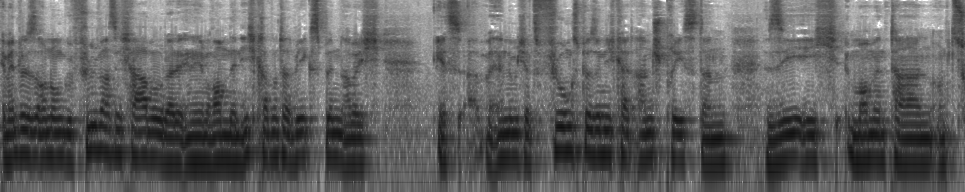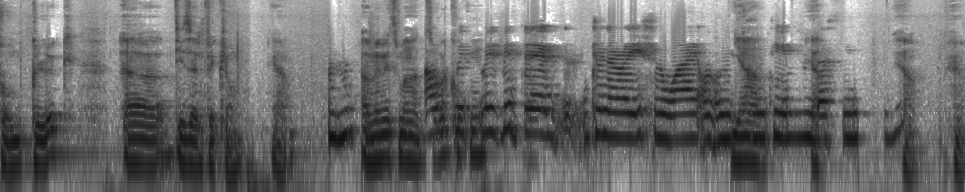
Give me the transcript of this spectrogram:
Eventuell ist es auch nur ein Gefühl, was ich habe oder in dem Raum, den ich gerade unterwegs bin, aber ich jetzt, wenn du mich als Führungspersönlichkeit ansprichst, dann sehe ich momentan und zum Glück äh, diese Entwicklung. Ja. Mhm. Aber wenn wir jetzt mal zurückgucken. Auch mit, mit, mit der Generation Y und mit ja, Themen, ja, dass die. Ja. Ja.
